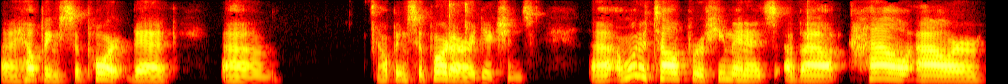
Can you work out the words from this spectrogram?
uh, helping support that, um, helping support our addictions. Uh, I want to talk for a few minutes about how our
